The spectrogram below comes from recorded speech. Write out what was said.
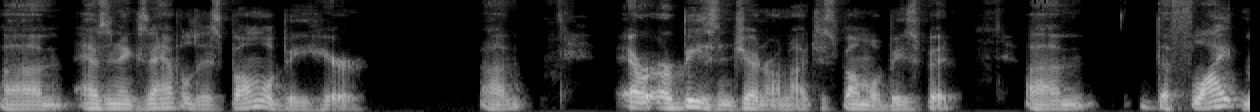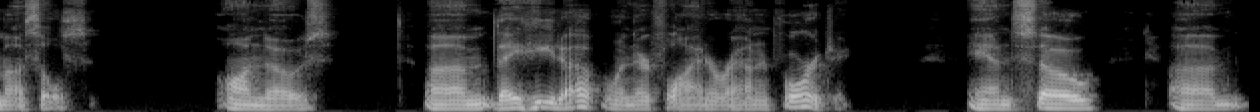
Um, as an example, this bumblebee here, um, or, or bees in general, not just bumblebees, but um, the flight muscles on those, um, they heat up when they're flying around and foraging. And so um,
